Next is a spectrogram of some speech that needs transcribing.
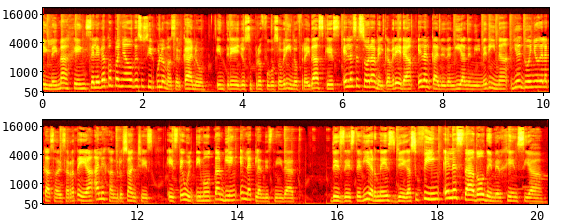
En la imagen se le ve acompañado de su círculo más cercano, entre ellos su prófugo sobrino Fray Vázquez, el asesor Abel Cabrera, el alcalde de Anguía Nenil Medina y el dueño de la casa de Zarratea Alejandro Sánchez, este último también en la clandestinidad. Desde este viernes llega a su fin el estado de emergencia.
